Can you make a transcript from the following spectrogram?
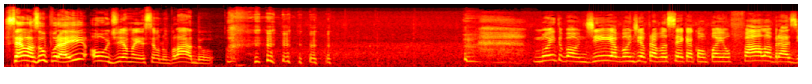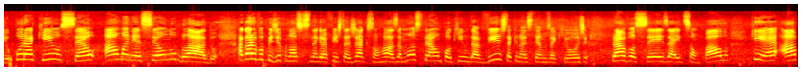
Céu azul por aí ou o dia amanheceu nublado? 嗯 Muito bom dia, bom dia para você que acompanha o Fala Brasil. Por aqui o céu amanheceu nublado. Agora eu vou pedir para o nosso cinegrafista Jackson Rosa mostrar um pouquinho da vista que nós temos aqui hoje para vocês aí de São Paulo, que é a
